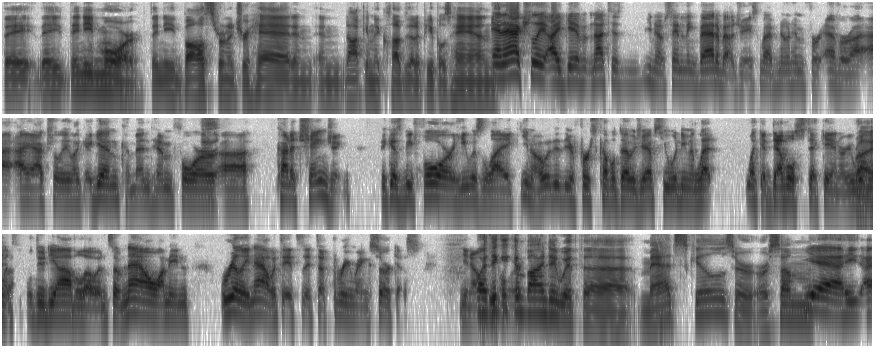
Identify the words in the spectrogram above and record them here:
they they they need more. They need balls thrown at your head and and knocking the clubs out of people's hands. And actually, I give not to you know say anything bad about Jason, but I've known him forever. I, I actually like again commend him for uh, kind of changing because before he was like you know your first couple WJFs he wouldn't even let like a devil stick in or he wouldn't Right. let people do Diablo, and so now I mean really now it's it's it's a three ring circus. You know, Well, I think he are- combined it with uh, mad skills or, or some. yeah, he I,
